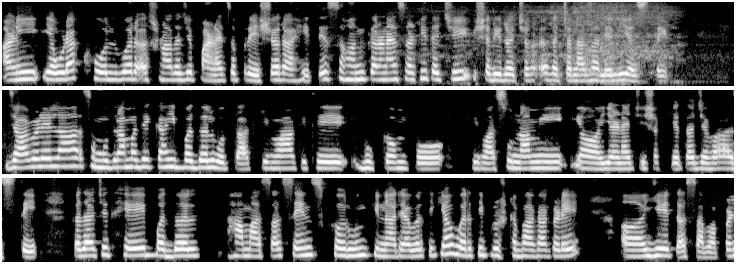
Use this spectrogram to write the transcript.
आणि एवढ्या खोलवर असणारं जे पाण्याचं प्रेशर आहे ते सहन करण्यासाठी त्याची शरीर रचना रचना झालेली असते. ज्या वेळेला समुद्रामध्ये काही बदल होतात किंवा तिथे भूकंप किंवा सुनामी येण्याची शक्यता जेव्हा असते कदाचित हे बदल हा मासा सेन्स करून किनाऱ्यावरती किंवा वरती पृष्ठभागाकडे येत असावा. पण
